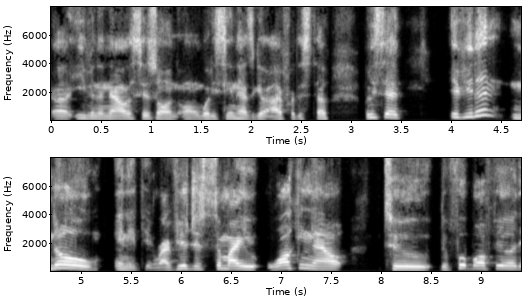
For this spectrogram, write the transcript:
uh, even analysis on on what he's seen. Has a good eye for this stuff. But he said, if you didn't know anything, right? If you're just somebody walking out to the football field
